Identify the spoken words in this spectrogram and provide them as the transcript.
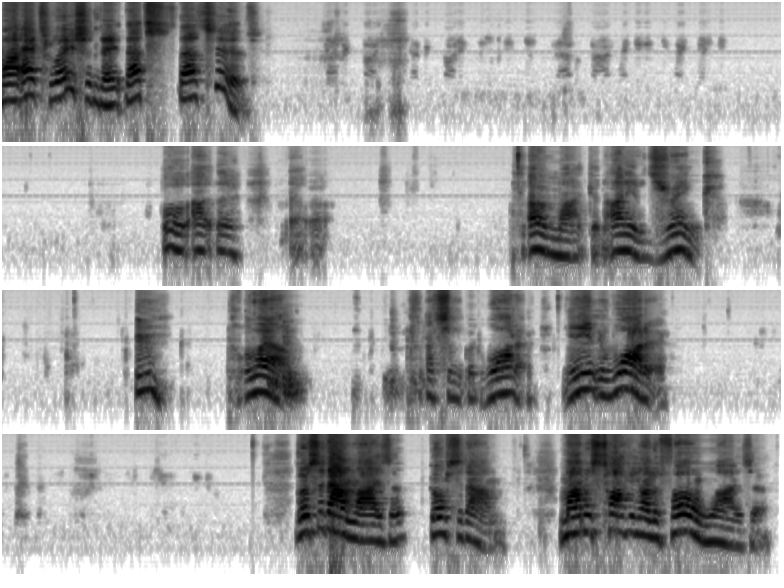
My expiration date, that's, that's it. Oh, uh, uh, oh my goodness, I need a drink. Mm. Well, that's some good water. You need water. Go sit down, Liza. Go sit down. Mama's talking on the phone, Liza.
